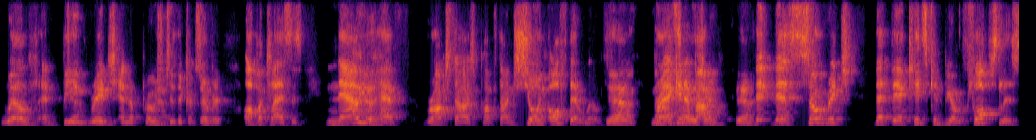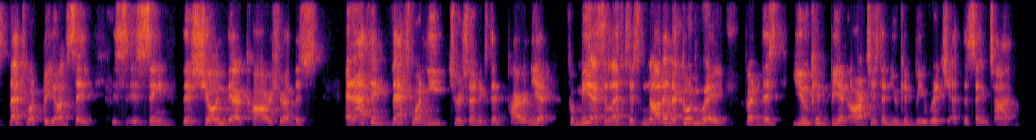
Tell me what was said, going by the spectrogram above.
wealth and being rich and opposed Yeah. to the conservative upper classes. Now you have rock stars, pop stars showing off their wealth. Yeah, no, Bragging about-. Yeah, They, they're Yeah. so rich that their kids can be on Forbes list. That's what Beyonce is, is saying. They're showing their cars. You have this, and I think that's what he, to a certain extent, pioneered. For me as a leftist, not in a good way, but this you can be an artist and you can be rich at the same time.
